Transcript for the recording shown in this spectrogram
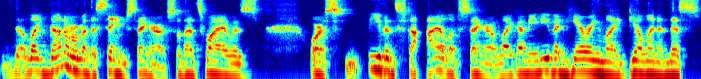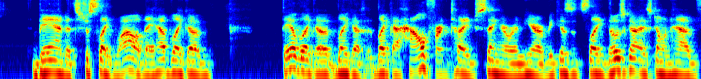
like none of them are the same singer. So that's why I was, or even style of singer. Like, I mean, even hearing like Gillan in this band, it's just like, wow, they have like a, they have like a, like a, like a Halford type singer in here because it's like those guys don't have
